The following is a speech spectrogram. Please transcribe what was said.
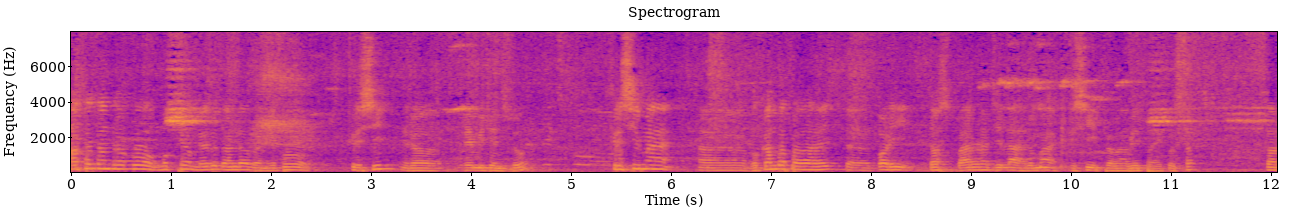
अर्थतन्त्रको मुख्य मेरुदण्ड भनेको कृषि र रेमिटेन्स हो। कृषिमा भूकम्प प्रभावित बढी दस बाह्रवटा जिल्लाहरूमा कृषि प्रभावित भएको छ। तर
